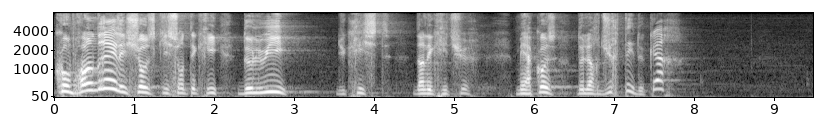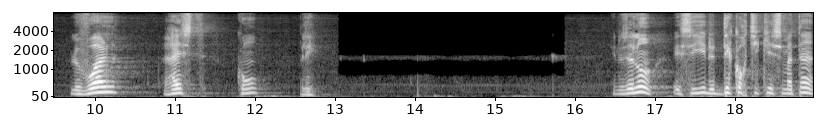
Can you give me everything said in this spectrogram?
comprendraient les choses qui sont écrites de lui, du Christ, dans l'écriture. Mais à cause de leur dureté de cœur, le voile reste complet. Et nous allons essayer de décortiquer ce matin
